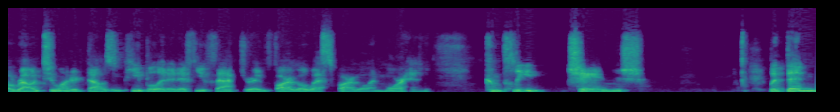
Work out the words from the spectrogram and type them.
around 200,000 people in it if you factor in Fargo, West Fargo, and Moorhead. Complete change. But then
